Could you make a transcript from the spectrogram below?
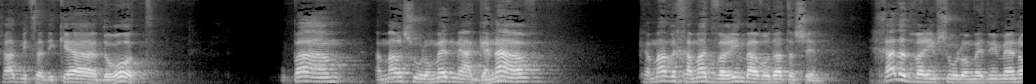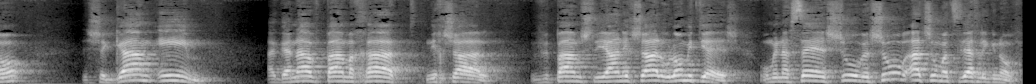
אחד מצדיקי הדורות, הוא פעם אמר שהוא לומד מהגנב כמה וכמה דברים בעבודת השם. אחד הדברים שהוא לומד ממנו זה שגם אם הגנב פעם אחת נכשל ופעם שנייה נכשל, הוא לא מתייאש. הוא מנסה שוב ושוב עד שהוא מצליח לגנוב.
